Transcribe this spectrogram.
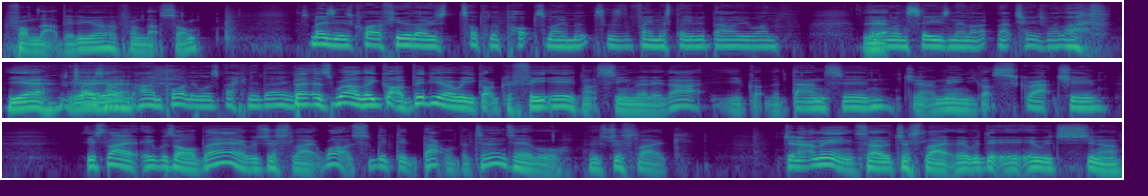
from that video, from that song. It's amazing. There's quite a few of those top of the pops moments. There's the famous David Bowie one. Yeah. Everyone sees and they're like, "That changed my life." Yeah, yeah, Shows yeah. how, how important it was back in the day. But as well, they got a video where you got graffiti, not seen really that. You've got the dancing, do you know what I mean? You got scratching. It's like it was all there. It was just like, what? Somebody did that with a turntable. It was just like, do you know what I mean? So just like it would, it, it was, you know,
